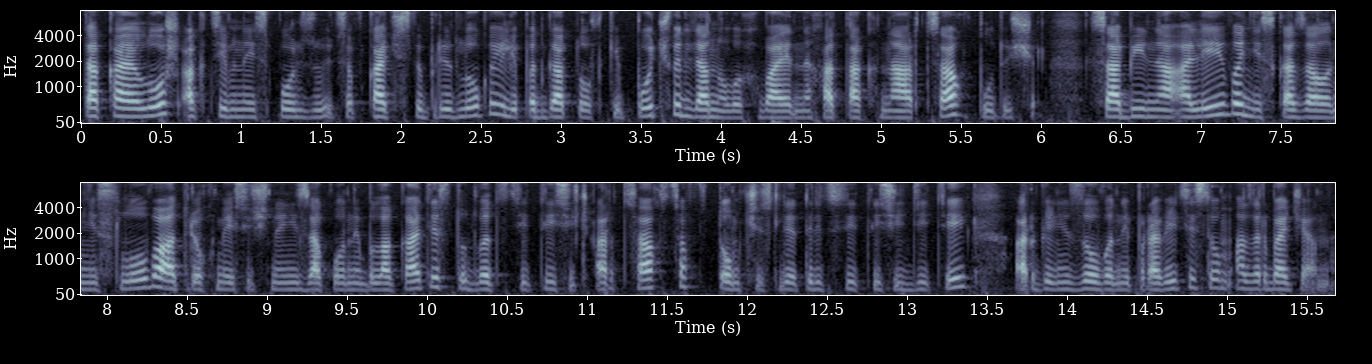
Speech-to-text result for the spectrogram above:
Такая ложь активно используется в качестве предлога или подготовки почвы для новых военных атак на Арцах в будущем. Сабина Алиева не сказала ни слова о трехмесячной незаконной блокаде 120 тысяч арцахцев, в том числе 30 30 тысяч детей, организованный правительством Азербайджана.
